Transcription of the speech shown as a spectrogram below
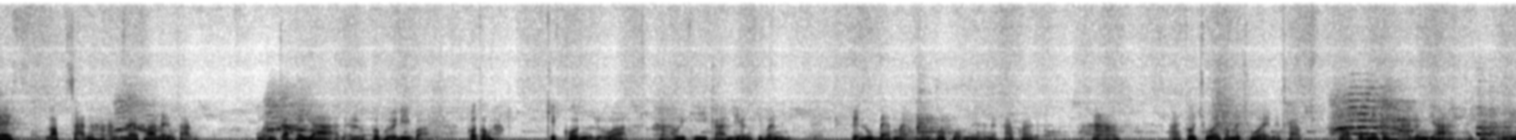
ได้รับสารอาหารแร่ธาตุอะไรต่างๆ เหมือนกับให้หญ้าเนี่ยหรือเผลอๆดีกว่า ก็ต้อง คิดค้นหรือว่าหาวิธีการเลี้ยงที่มันเป็นรูปแบบใหม่เหมือนของผมเนี่ยนะครับก็หาตัวช่วยเข้ามาช่วยนะครับเพราะผมมีปัญหาเรื่องหญ้านะครับมี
